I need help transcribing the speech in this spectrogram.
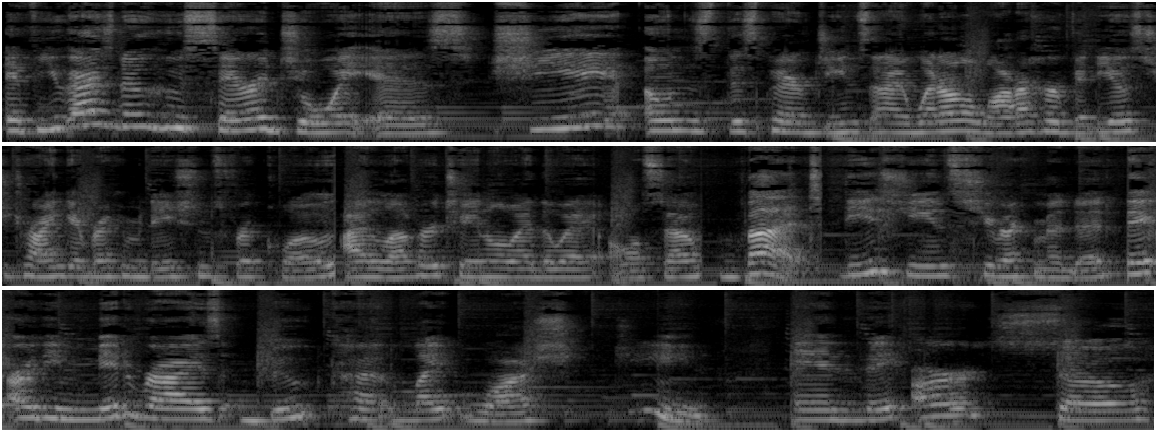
If you guys know who Sarah Joy is, she owns this pair of jeans and I went on a lot of her videos to try and get recommendations for clothes. I love her channel by the way also. But these jeans she recommended, they are the mid-rise boot cut light wash jean and they are so,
